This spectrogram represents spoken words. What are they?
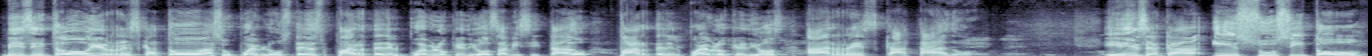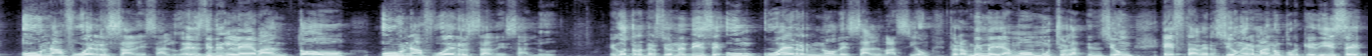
Visitó y rescató a su pueblo. Usted es parte del pueblo que Dios ha visitado, parte del pueblo que Dios ha rescatado. Y dice acá, y suscitó una fuerza de salud. Es decir, levantó una fuerza de salud. En otras versiones dice un cuerno de salvación. Pero a mí me llamó mucho la atención esta versión, hermano, porque dice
